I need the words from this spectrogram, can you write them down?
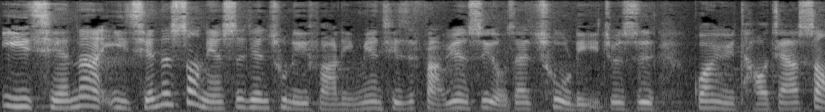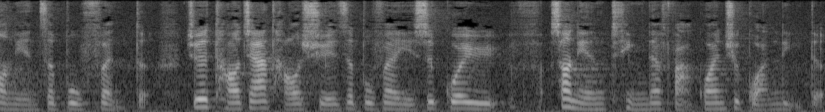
以前呢，以前的少年事件处理法里面，其实法院是有在处理，就是关于逃家少年这部分的，就是逃家逃学这部分也是归于少年庭的法官去管理的。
